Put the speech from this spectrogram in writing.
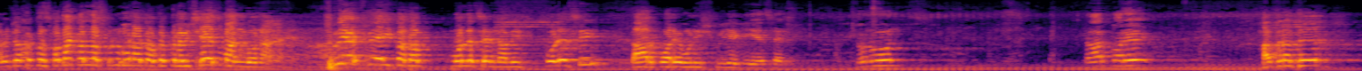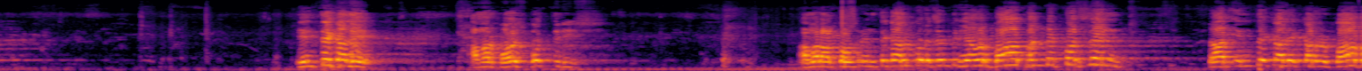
আমি যতক্ষণ সদা কাল্লা শুনব না, ততক্ষণ আমি শেষ মানবো না। শুয়ে শুয়ে এই কথা বলেছেন, আমি পড়েছি, তারপরে উনি শুয়ে গিয়েছেন। শুনুন তারপরে হাজরাতের ইন্তেকালে আমার বয়স বত্রিশ। আমার আব্বা হুজুর ইন্তেকাল করেছেন, তিনি আমার বাপ হান্ড্রেড পার্সেন্ট তার ইন্তেকালে কারোর বাপ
